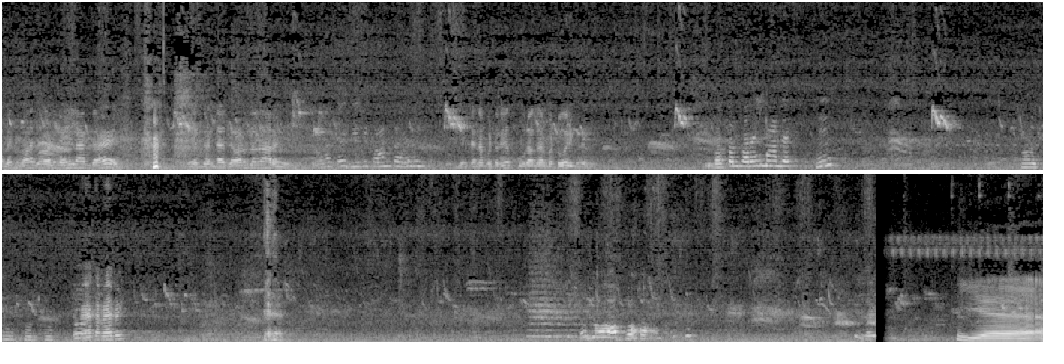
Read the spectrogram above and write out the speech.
अबे तुम्हारा झाड़ू वही लग गए एक घंटा झाड़ू लगा रहे ये इतना बटोरिया पूरा घर बटोर गए बर्तन करे मान दे तो क्या कर रहे हैं भाई? ये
